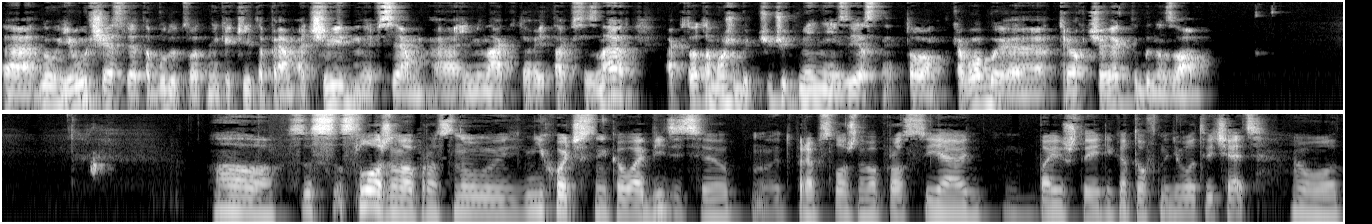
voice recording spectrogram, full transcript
э, ну и лучше, если это будут вот не какие-то прям очевидные всем имена, которые и так все знают, а кто-то, может быть, чуть-чуть менее известный, то кого бы трех человек ты бы назвал? О, сложный вопрос. Ну, не хочется никого обидеть. Э, это прям сложный вопрос. Я боюсь, что я не готов на него отвечать. Вот.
